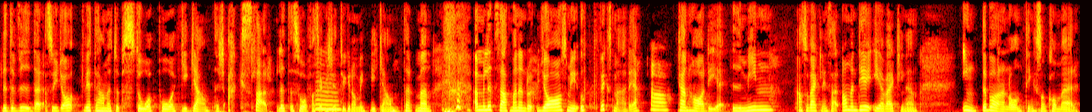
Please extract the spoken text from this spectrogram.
lite vidare, alltså jag vet det här med typ stå på giganters axlar, lite så, fast jag kanske inte tycker de är giganter, men, ja, men lite så att man ändå, jag som är uppväxt med det, Ja. kan ha det i min Alltså verkligen så här, ja men det är verkligen inte bara någonting som kommer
